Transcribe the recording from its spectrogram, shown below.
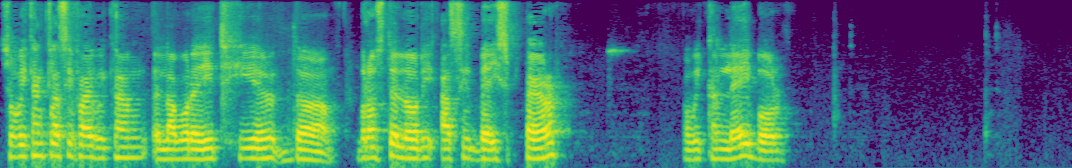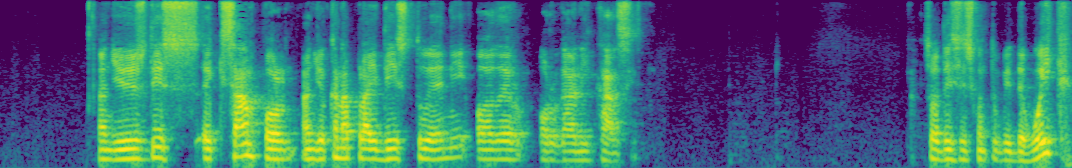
So we can classify, we can elaborate here the Bronsted-Lowry acid-base pair. We can label and use this example and you can apply this to any other organic acid. So this is going to be the weak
